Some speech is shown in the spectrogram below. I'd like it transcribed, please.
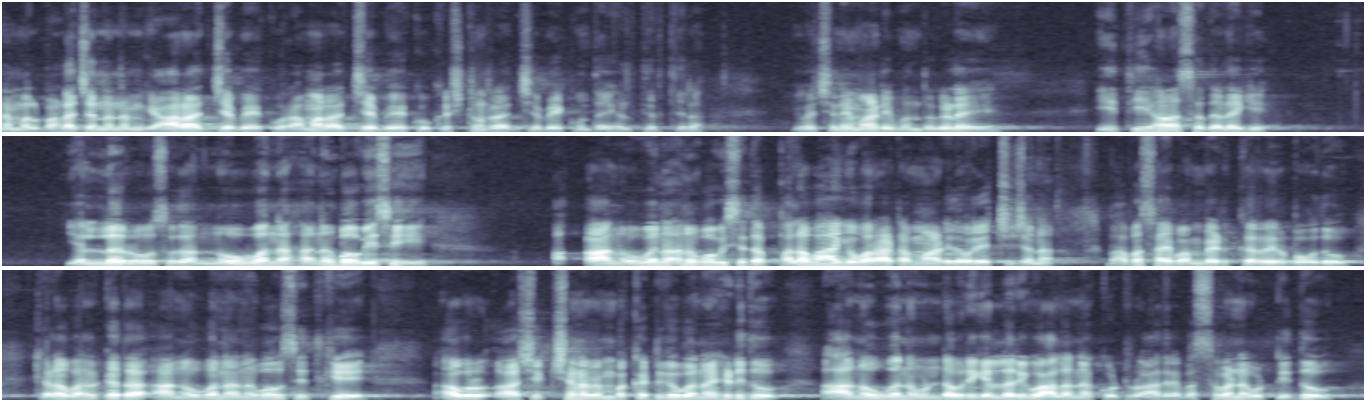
ನಮ್ಮಲ್ಲಿ ಬಹಳ ಜನ ನಮಗೆ ಆ ರಾಜ್ಯ ಬೇಕು ರಾಮರಾಜ್ಯ ಬೇಕು ಕೃಷ್ಣ ರಾಜ್ಯ ಬೇಕು ಅಂತ ಹೇಳ್ತಿರ್ತೀರ. ಯೋಚನೆ ಮಾಡಿ ಬಂಧುಗಳೇ, ಇತಿಹಾಸದೊಳಗೆ ಎಲ್ಲರೂ ಸುದ ನೋವನ್ನು ಅನುಭವಿಸಿ, ಆ- ನೋವನ್ನು ಅನುಭವಿಸಿದ ಫಲವಾಗಿ ಹೋರಾಟ ಮಾಡಿದವರು ಹೆಚ್ಚು ಜನ. ಬಾಬಾ ಸಾಹೇಬ್ ಅಂಬೇಡ್ಕರ್ ಇರ್ಬೋದು ಕೆಳವರ್ಗದ ಆ ನೋವನ್ನು ಅನುಭವಿಸಿದ್ಕೆ ಅವರು ಆ ಶಿಕ್ಷಣವೆಂಬ ಖಡ್ಗವನ್ನು ಹಿಡಿದು ಆ ನೋವನ್ನು ಉಂಡವರಿಗೆಲ್ಲರಿಗೂ ಹಾಲನ್ನು ಕೊಟ್ಟರು. ಆದರೆ ಬಸವಣ್ಣ ಹುಟ್ಟಿದ್ದು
